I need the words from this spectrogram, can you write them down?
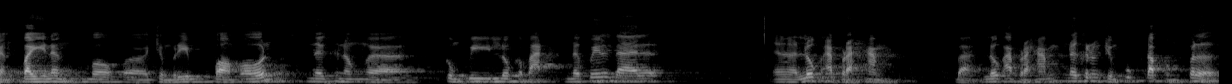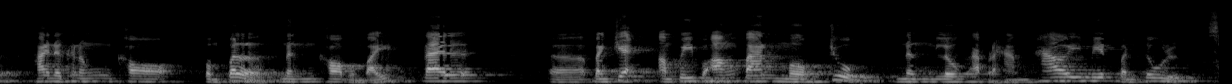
ទាំង3ហ្នឹងមកជម្រាបបងប្អូន នៅក្នុងគម្ពីរលោកកបាត់នៅពេលដែលលោកអាប់រ៉ាហាំបាទលោកអាប់រ៉ាហាំនៅក្នុងជំពូក17ហើយនៅក្នុងខ7និងខ8ដែលបញ្ជាក់អំពីព្រះអង្គបានមកជួបនឹងលោកអាប់រ៉ាហាំហើយមានបន្ទូលស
